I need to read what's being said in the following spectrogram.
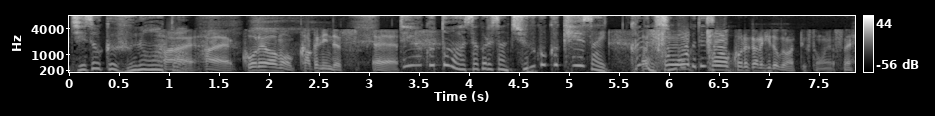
持続不能と。はい、はい。これはもう確認です。ええということは、朝倉さん、中国経済、かなり深刻ですか相当これからひどくなっていくと思いますね。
